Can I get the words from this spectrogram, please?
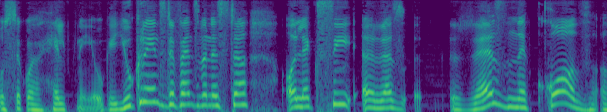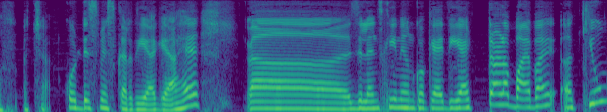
उससे कोई हेल्प नहीं होगी यूक्रेन डिफेंस मिनिस्टर ओलेक्सी रज रेजनेकोव अच्छा को डिसमिस कर दिया गया है जिलेंस्की ने उनको कह दिया है टड़ा बाय बाय क्यों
